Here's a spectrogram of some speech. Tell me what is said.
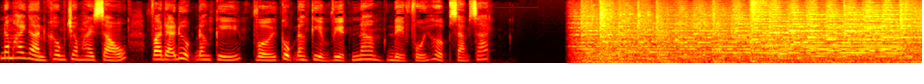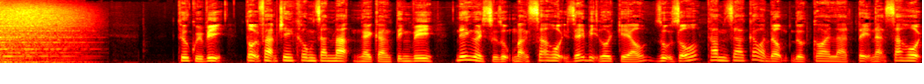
năm 2026 và đã được đăng ký với Cục Đăng kiểm Việt Nam để phối hợp giám sát. Thưa quý vị, tội phạm trên không gian mạng ngày càng tinh vi nên người sử dụng mạng xã hội dễ bị lôi kéo, dụ dỗ tham gia các hoạt động được coi là tệ nạn xã hội.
